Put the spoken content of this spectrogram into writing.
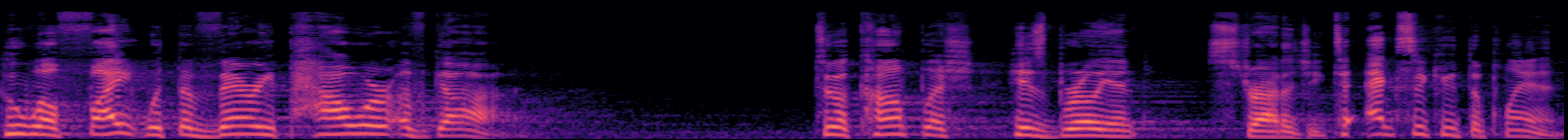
who will fight with the very power of God to accomplish his brilliant strategy, to execute the plan.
